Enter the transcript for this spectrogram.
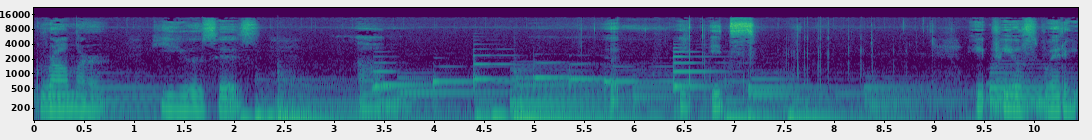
grammar he uses um, it, it, it's it feels very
